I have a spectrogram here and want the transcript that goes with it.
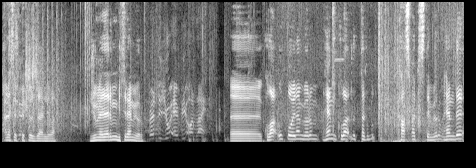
Maalesef kötü özelliği var. Cümlelerimi bitiremiyorum. Ee, kulaklıkla oynamıyorum. Hem kulaklık takıp kasmak istemiyorum hem de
